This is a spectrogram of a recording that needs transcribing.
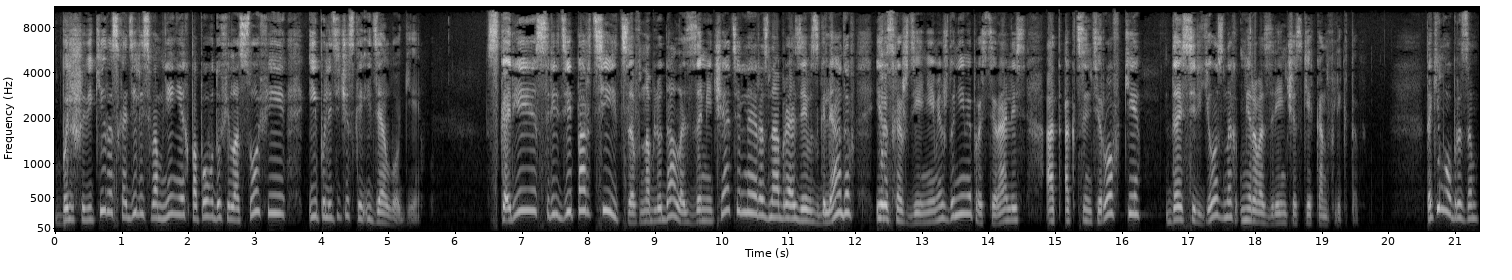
большевики расходились во мнениях по поводу философии и политической идеологии. Скорее, среди партийцев наблюдалось замечательное разнообразие взглядов, и расхождения между ними простирались от акцентировки до серьезных мировоззренческих конфликтов. Таким образом,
